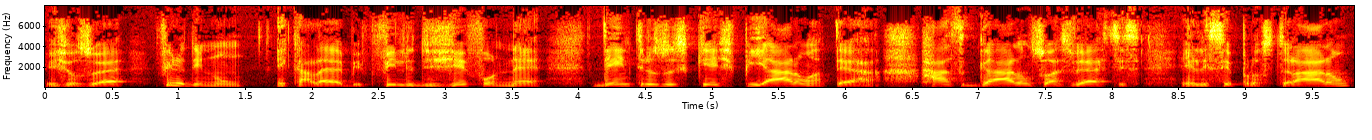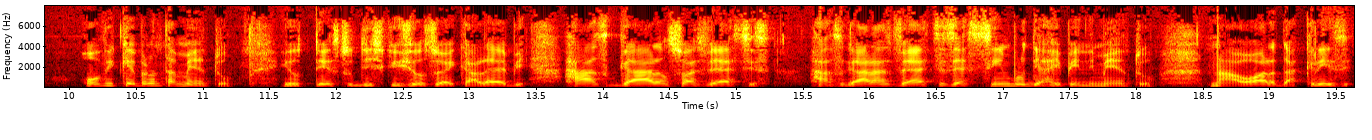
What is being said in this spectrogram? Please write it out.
E Josué, filho de Num, e Caleb, filho de Jefoné, dentre os que espiaram a terra, rasgaram suas vestes, eles se prostraram, houve quebrantamento. E o texto diz que Josué e Caleb rasgaram suas vestes. Rasgar as vestes é símbolo de arrependimento. Na hora da crise,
